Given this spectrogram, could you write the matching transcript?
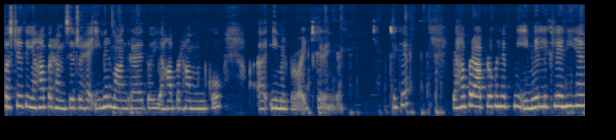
फर्स्टली तो यहाँ पर हमसे जो है ईमेल मांग रहा है तो यहाँ पर हम उनको ईमेल प्रोवाइड करेंगे। ठीक है, यहाँ पर आप लोगों ने अपनी ईमेल लिख लेनी है।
